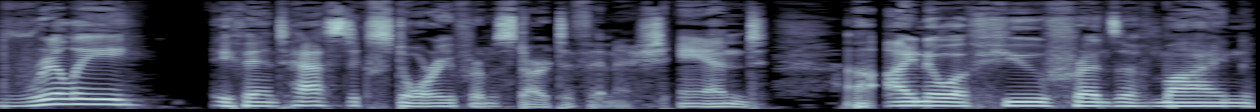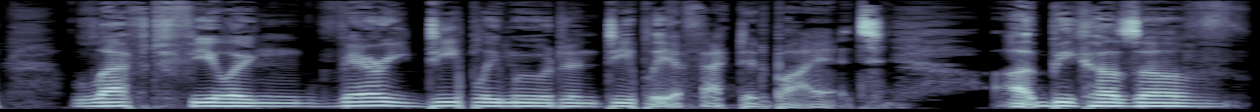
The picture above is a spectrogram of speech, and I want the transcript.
really a fantastic story from start to finish. And uh, I know a few friends of mine left feeling very deeply moved and deeply affected by it uh, because of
